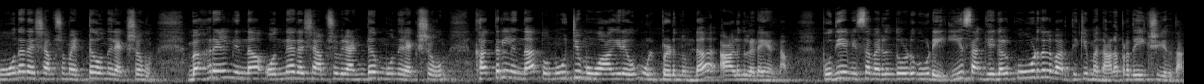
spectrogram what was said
മൂന്ന് ദശാംശം എട്ട് ഒന്ന് ലക്ഷവും ബഹ്റൈനിൽ നിന്ന് ഒന്ന് ദശാംശം രണ്ട് മൂന്ന് ലക്ഷവും ഖത്തറിൽ നിന്ന് തൊണ്ണൂറ്റി മൂവായിരവും ഉൾപ്പെടുന്നുണ്ട് ആളുകളുടെ എണ്ണം. പുതിയ വിസ വരുന്നതോടുകൂടി ഈ സംഖ്യകൾ കൂടുതൽ വർദ്ധിക്കുമെന്നാണ് പ്രതീക്ഷിക്കുന്നത്.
